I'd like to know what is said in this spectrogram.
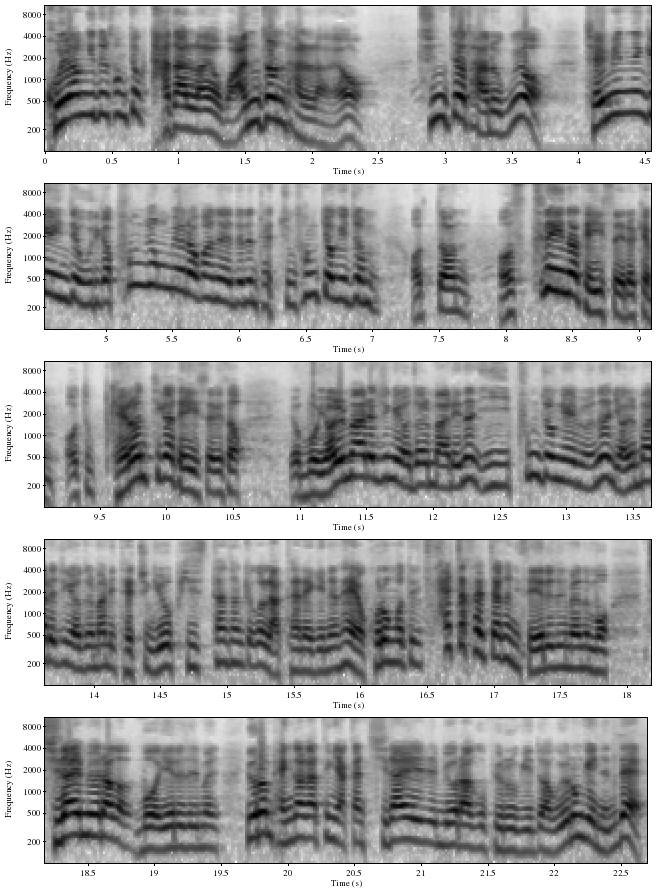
고양이들 성격 다 달라요. 완전 달라요. 진짜 다르고요. 재밌는 게 이제 우리가 품종묘라고 하는 애들은 대충 성격이 좀 어떤 어, strain화 돼 있어요. 이렇게 어떤 개런티가 돼 있어요. 그래서 뭐 10마리 중에 8마리는 이 품종의 묘는 10마리 중에 8마리 대충 요 비슷한 성격을 나타내기는 해요. 그런 것들이 살짝 살짝은 있어요. 예를 들면 뭐 지랄묘라고 뭐 예를 들면 요런 벵갈 같은 게 약간 지랄묘라고 부르기도 하고 요런 게 있는데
